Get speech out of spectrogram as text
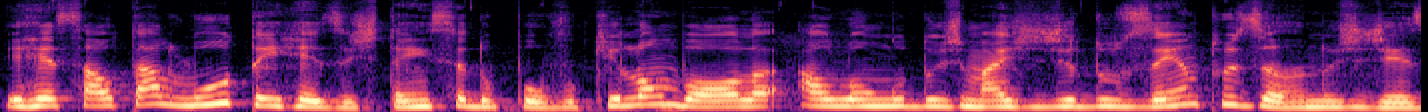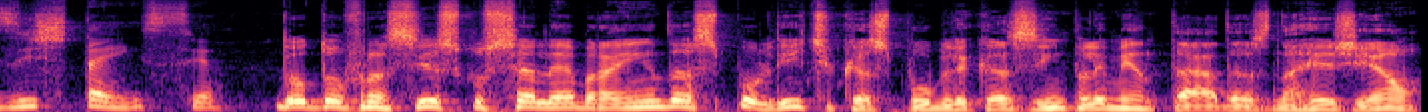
e ressalta a luta e resistência do povo quilombola ao longo dos mais de 200 anos de existência. Dr. Francisco celebra ainda as políticas públicas implementadas na região,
